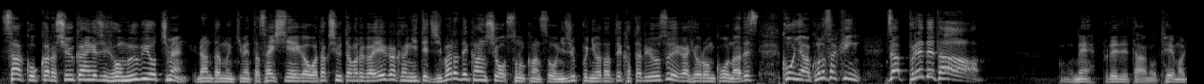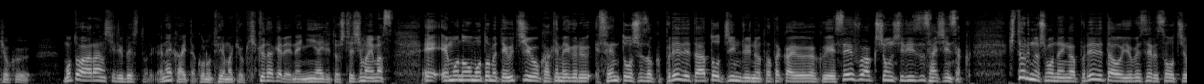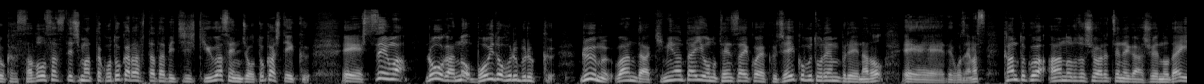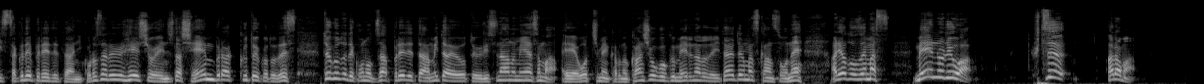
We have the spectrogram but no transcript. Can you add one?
さあ、ここから週刊映画辞表ムービーウォッチメン。ランダムに決めた最新映画を私歌丸が映画館にて自腹で鑑賞。その感想を20分にわたって語る様子映画評論コーナーです。今夜はこの作品、ザ・プレデターこのね、プレデターのテーマ曲、元アラン・シルベストレがね、書いたこのテーマ曲聞くだけでね、にやりとしてしまいます。え獲物を求めて宇宙を駆け巡る戦闘種族プレデターと人類の戦いを描く SF アクションシリーズ最新作。一人の少年がプレデターを呼びせる装置を作動させてしまったことから再び地球は戦場と化していく。えー、出演は、ローガンのボイド・ホルブルック、ルーム、ワンダー、君は太陽の天才子役、ジェイコブ・トレンブレーなど、えー、でございます。監督はアーノルド・シュワルツェネガー主演の第一作でプレデターに殺される兵士を演じたシェーン・ブラックということです。ということで、このザ・プレデター見たよというリスナーの皆様、えー、ウォッチメンからの鑑賞国メールなどでいただいております。感想ね。ありがとうございます。メールの量は、普通、あらま、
